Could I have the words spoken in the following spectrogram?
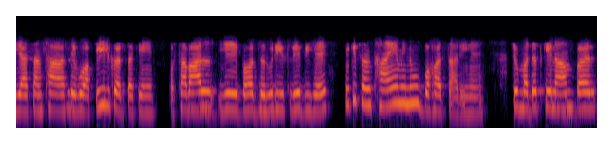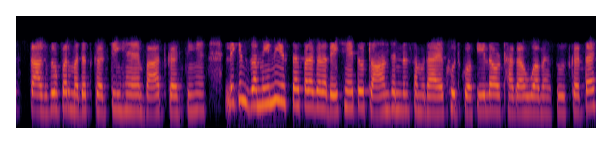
या संस्था से वो अपील कर सके और सवाल हम्म। ये बहुत ज़रूरी इसलिए भी है क्योंकि संस्थाएँ मीनू बहुत सारी हैं जो मदद के नाम हम्म। पर कागजों पर मदद करती हैं बात करती हैं। लेकिन जमीनी स्तर पर अगर देखें तो ट्रांसजेंडर समुदाय खुद को अकेला और ठगा हुआ महसूस करता है।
